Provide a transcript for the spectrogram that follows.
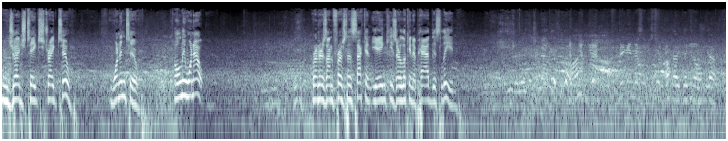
And Judge takes strike two. One and two. Only one out. Runners on first and second. Yankees are looking to pad this lead. Okay, take it home, yeah.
